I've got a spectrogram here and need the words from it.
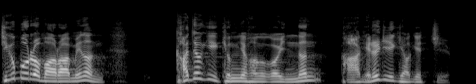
지금으로 말하면 가족이 경영하고 있는 가게를 얘기하겠지요.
